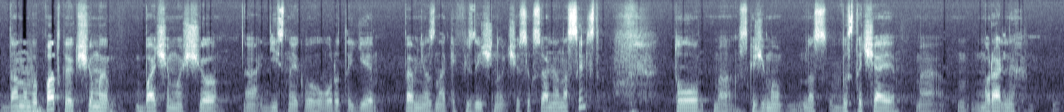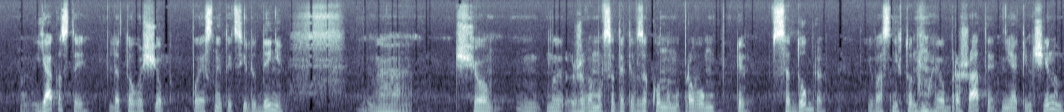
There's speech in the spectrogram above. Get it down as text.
В даному випадку, якщо ми бачимо, що а, дійсно, як ви говорите, є певні ознаки фізичного чи сексуального насильства, то, скажімо, у нас вистачає моральних якостей для того, щоб пояснити цій людині, що ми живемо все-таки в законному правовому полі, все добре, і вас ніхто не має ображати ніяким чином.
